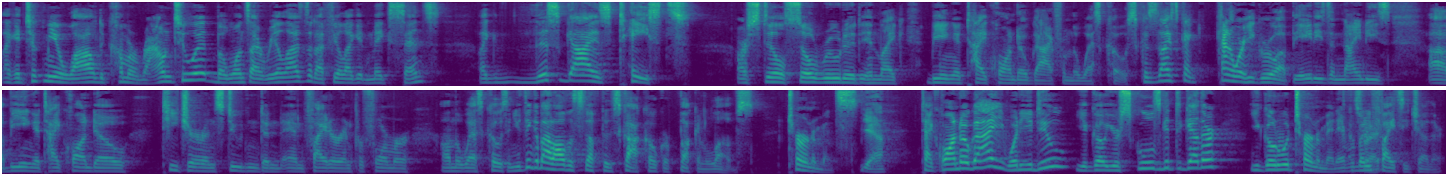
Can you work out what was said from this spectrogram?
like it took me a while to come around to it, but once I realized it, I feel like it makes sense. Like this guy's tastes are still so rooted in like being a taekwondo guy from the West Coast cuz that's kind of where he grew up, the 80s and 90s, uh, being a taekwondo teacher and student and, and fighter and performer on the West Coast. And you think about all the stuff that Scott Coker fucking loves. Tournaments. Yeah. Taekwondo guy, what do you do? You go, your schools get together, you go to a tournament. Everybody right. fights each other.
